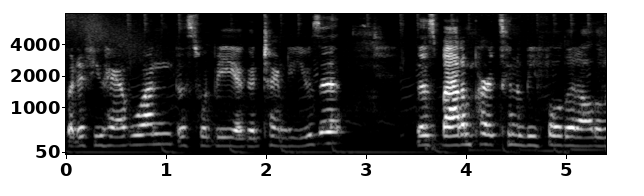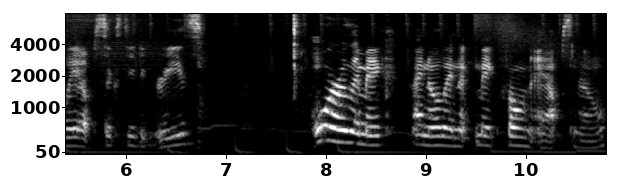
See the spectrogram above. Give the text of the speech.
but if you have one, this would be a good time to use it. This bottom part's to be folded all the way up 60 degrees. Or they make, I know they make phone apps now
